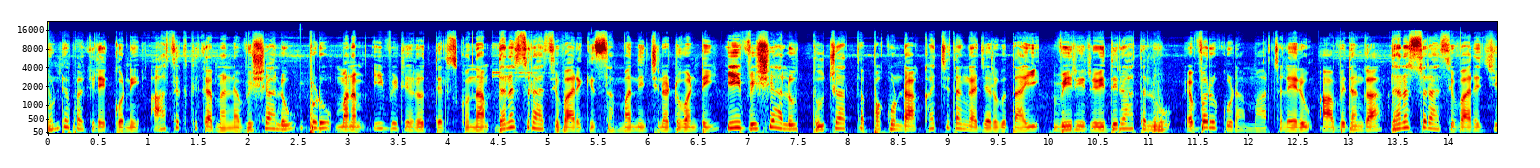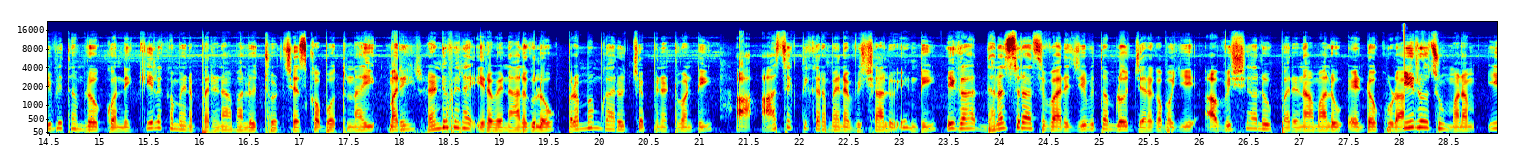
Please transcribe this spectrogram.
గుండె పగిలే కొన్ని ఆసక్తికరమైన విషయాలు ఇప్పుడు మనం ఈ వీడియోలో తెలుసుకుందాం. ధనస్సు రాశి వారికి సంబంధించినటువంటి ఈ విషయాలు తూచా తప్పకుండా ఖచ్చితంగా జరుగుతాయి. వీరి విధిరాతలు ఎవ్వరు కూడా మార్చలేరు. ఆ విధంగా ధనస్సు రాశి వారి జీవితంలో కొన్ని కీలకమైన పరిణామాలు చోటు చేసుకోబోతున్నాయి. మరి రెండు వేల ఇరవై నాలుగులో బ్రహ్మం గారు చెప్పినటువంటి ఆ ఆసక్తికరమైన విషయాలు ఏంటి? ఇక ధనస్సు రాశి వారి జీవితంలో జరగబోయే ఆ విషయాలు పరిణామాలు ఏంటో కూడా ఈరోజు మనం ఈ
